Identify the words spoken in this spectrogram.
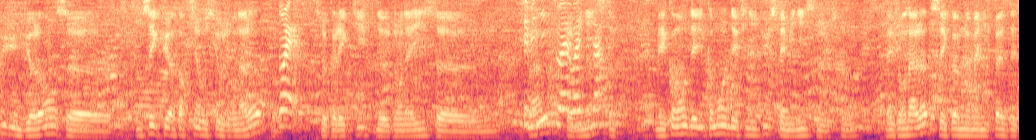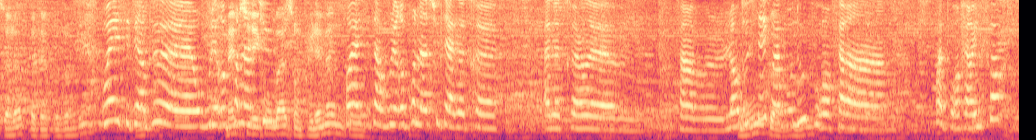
plus une violence. euh, on sait que tu appartiens aussi au Journalope, ce collectif de journalistes. euh, Féministes, ouais, ouais, c'est ça. Mais comment, dé- comment définis-tu ce féminisme, justement? Le Journalope, c'est comme le manifeste des salopes, peut-être aujourd'hui? Ouais, c'était un peu. euh, on voulait Même reprendre si les l'insulte. combats sont plus les mêmes. Ouais, c'est ça, on voulait reprendre l'insulte à notre. euh, à notre. euh, Enfin, l'endosser, Pour quoi, pour nous, pour en faire un. Ouais, pour en faire une force.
